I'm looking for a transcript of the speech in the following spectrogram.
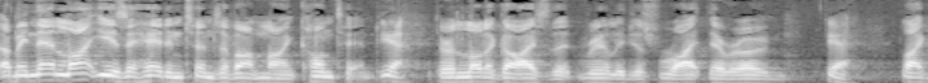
I mean they're light years ahead in terms of online content. Yeah. there are a lot of guys that really just write their own. Yeah, Like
